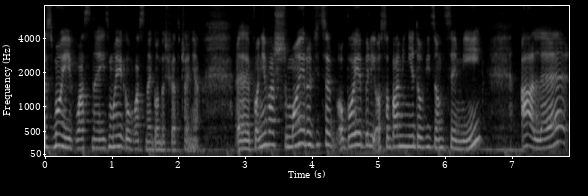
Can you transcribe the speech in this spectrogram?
z mojej własnej, z mojego własnego doświadczenia. Ponieważ moi rodzice oboje byli osobami niedowidzącymi, ale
